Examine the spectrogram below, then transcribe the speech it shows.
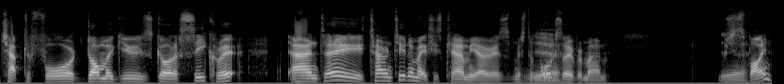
chapter four. Domergue's got a secret, and hey, Tarantino makes his cameo as Mr. Yeah. Voiceover Man, which is fine.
